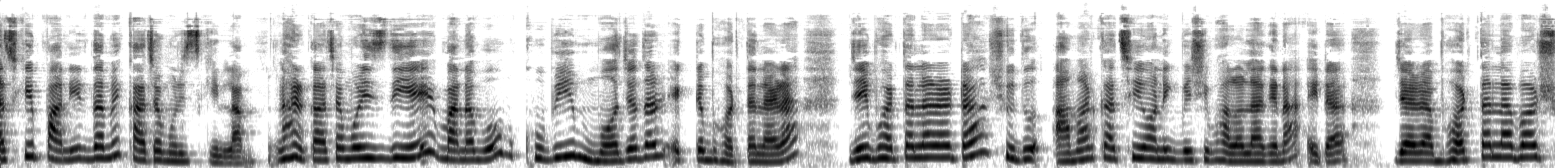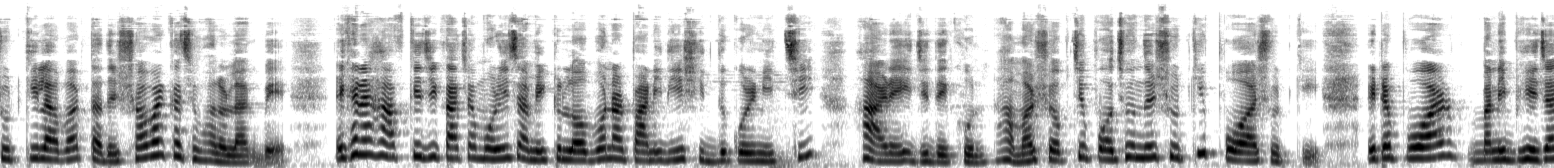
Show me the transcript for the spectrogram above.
আজকে পানির দামে কাঁচামরিচ কিনলাম। আর কাঁচামরিচ দিয়ে বানাবো খুবই মজাদার একটা ভর্তা লাড়া যেই ভর্তা লাড়াটা শুধু আমার কাছেই অনেক বেশি ভালো লাগে না, এটা যারা ভর্তা লাভার, শুটকি লাভার, তাদের সবার কাছে ভালো লাগবে। এখানে হাফ কেজি কাঁচামরিচ আমি একটু লবণ আর পানি দিয়ে সিদ্ধ করে নিচ্ছি। আর এই যে দেখুন, আমার সবচেয়ে পছন্দের শুটকি পোয়া শুটকি। এটা পোয়ার মানে ভেজা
